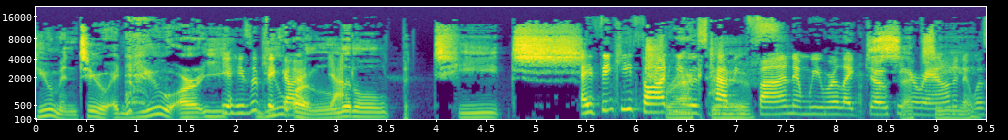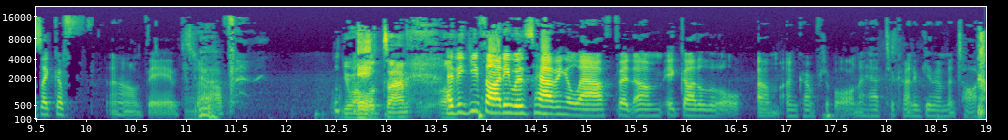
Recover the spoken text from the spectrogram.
human too, and you are you, Yeah, he's a big you guy, are yeah. little petite. I think he thought he was having fun, and we were like joking around, and it was like a oh babe stop. You want a little time? I think he thought he was having a laugh, but um, it got a little um, uncomfortable, and I had to kind of give him a talking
